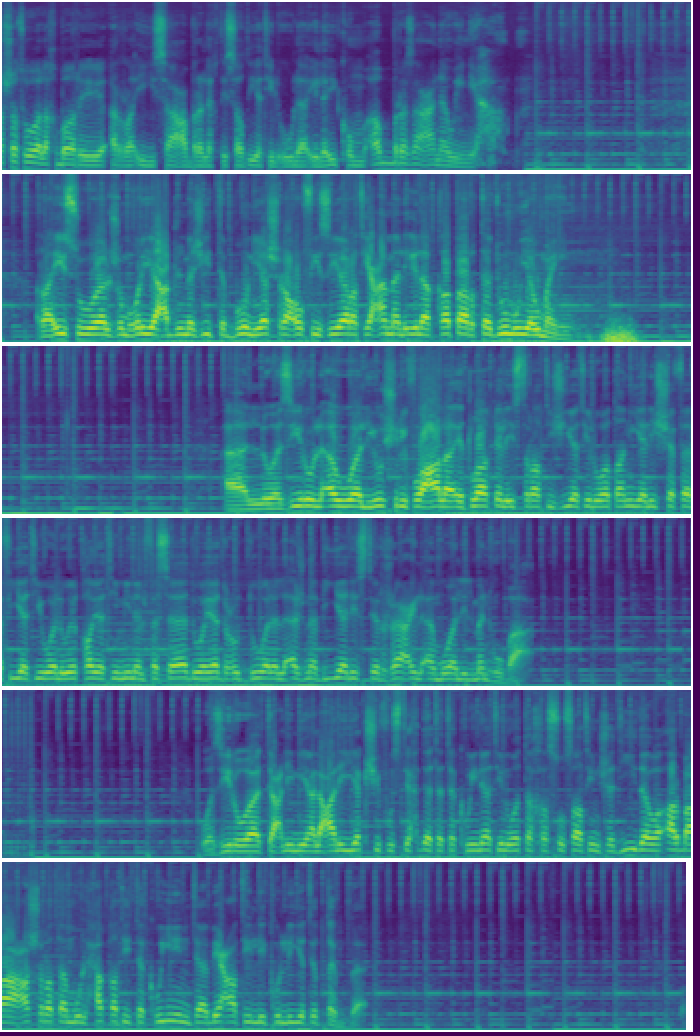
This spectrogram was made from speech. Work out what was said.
نشرة الأخبار الرئيس عبر الاقتصادية الأولى إليكم أبرز عناوينها. رئيس الجمهورية عبد المجيد تبون يشرع في زيارة عمل إلى قطر تدوم يومين. الوزير الأول يشرف على إطلاق الاستراتيجية الوطنية للشفافية والوقاية من الفساد ويدعو الدول الأجنبية لاسترجاع الأموال المنهوبة. وزير التعليم العالي يكشف استحداث تكوينات وتخصصات جديدة وأربع عشرة ملحقة تكوين تابعة لكلية الطب.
